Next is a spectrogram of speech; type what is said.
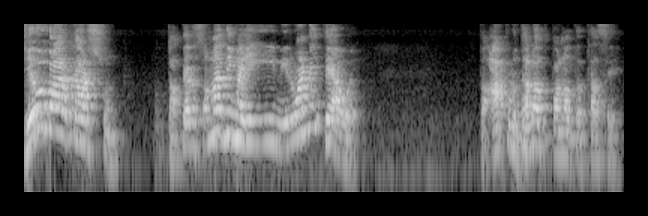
જેવું બહાર કાઢશું, તો અત્યારે સમાધિમાં એ નિર્વાણ નહીં થયા હોય. તો આપણું ધનત પનત થશે.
